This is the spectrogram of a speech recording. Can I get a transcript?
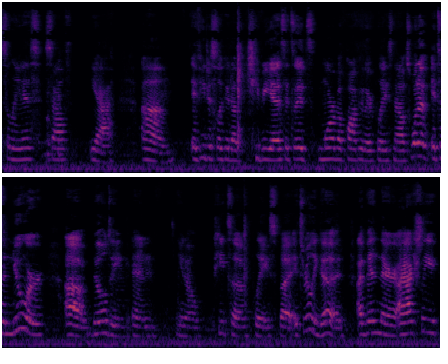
Salinas, Okay. South. Yeah. Um, if you just look it up GPS, it's it's more of a popular place now. It's one of it's a newer uh building and you know pizza place, but it's really good. I've been there. I actually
